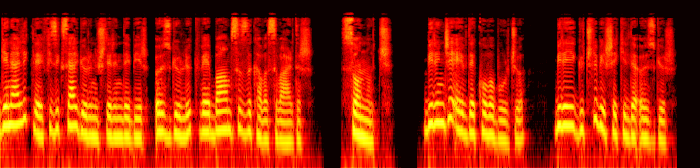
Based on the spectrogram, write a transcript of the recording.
Genellikle fiziksel görünüşlerinde bir özgürlük ve bağımsızlık havası vardır. Sonuç Birinci evde kova burcu, bireyi güçlü bir şekilde özgür,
